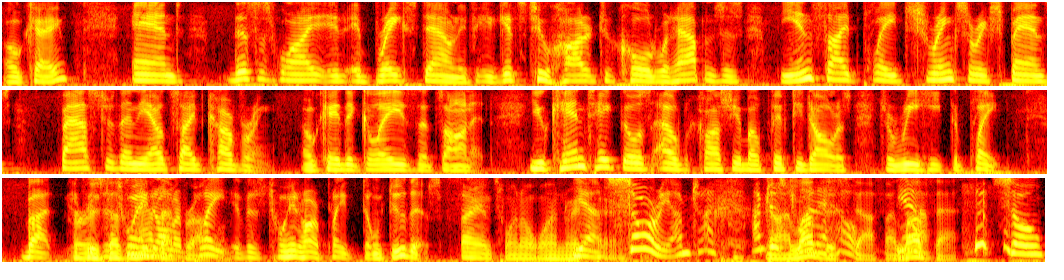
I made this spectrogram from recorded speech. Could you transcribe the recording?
Okay, and this is why it, it breaks down. If it gets too hot or too cold, what happens is the inside plate shrinks or expands faster than the outside covering. Okay, the glaze that's on it. You can take those out. It costs you about fifty dollars to reheat the plate. But if Hers it's a twenty have that dollar problem. plate, if it's a twenty dollar plate, don't do this. Science 101 right yeah, there. sorry, I'm trying. I'm just. No, just I love this help. stuff. I Yeah. love that. So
